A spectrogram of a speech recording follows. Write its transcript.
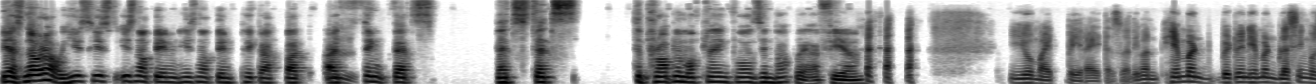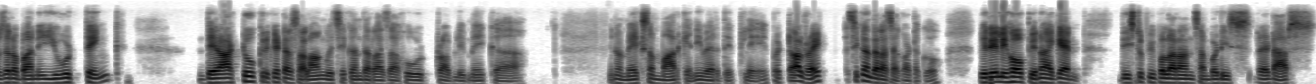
Yes, no, no, he's he's he's not been he's not been picked up, but I Hmm. think that's that's that's the problem of playing for Zimbabwe, I fear. You might be right as well. Even him and between him and Blessing Muzarabani, you would think there are two cricketers along with Sikandar Raza who would probably make a you know make some mark anywhere they play. But all right, Sikandar Raza got to go. We really hope you know again these two people are on somebody's radars,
